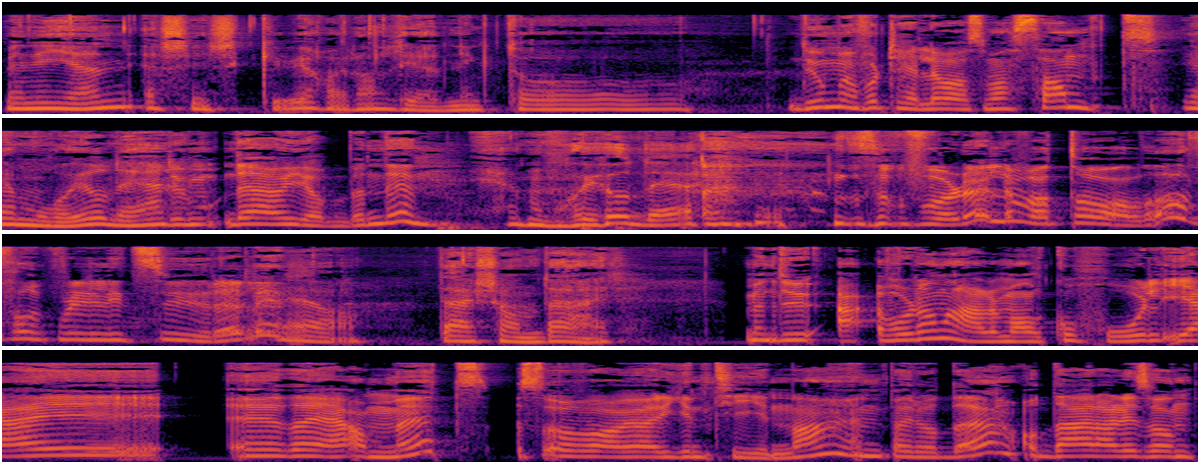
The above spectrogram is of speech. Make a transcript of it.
Men igjen, jeg syns ikke vi har anledning til å du må jo fortelle hva som er sant. Jeg må jo det. Du, det er jo jobben din. Jeg må jo det. Så får du heller bare tåle at folk blir litt sure, eller? Ja, det er sånn det er. Men du, hvordan er det med alkohol? Jeg da jeg ammet, så var vi i Argentina en periode. Og der er de sånn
